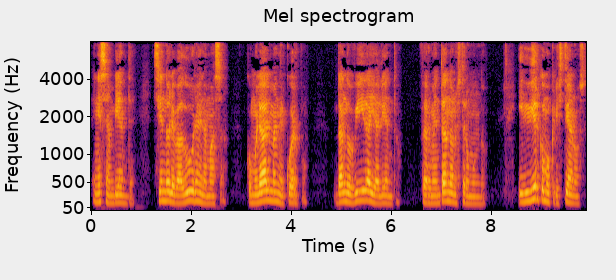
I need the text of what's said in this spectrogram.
en ese ambiente, siendo levadura en la masa, como el alma en el cuerpo, dando vida y aliento, fermentando nuestro mundo. Y vivir como cristianos,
